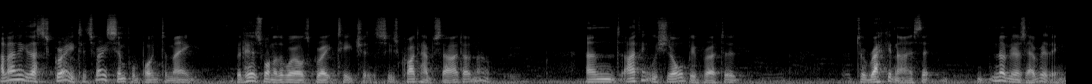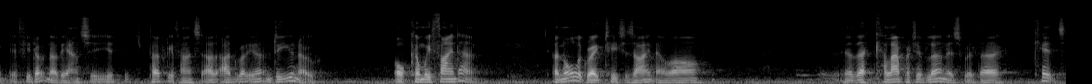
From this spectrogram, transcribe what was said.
And I think that's great. It's a very simple point to make. But here's one of the world's great teachers who's quite happy to say, I don't know. And I think we should all be prepared to, to recognize that nobody knows everything. If you don't know the answer, it's perfectly fine. So I'd, I'd really know. Do you know? Or can we find out? And all the great teachers I know are you know, they're collaborative learners with their kids,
